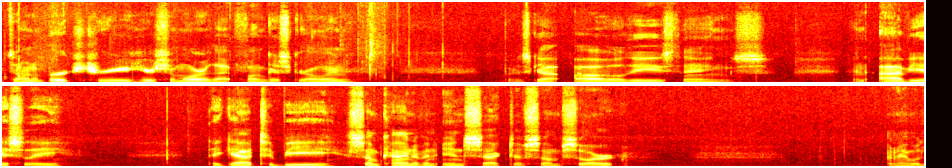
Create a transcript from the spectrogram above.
It's on a birch tree. Here's some more of that fungus growing. But it's got all these things. And obviously, they got to be some kind of an insect of some sort. And I will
